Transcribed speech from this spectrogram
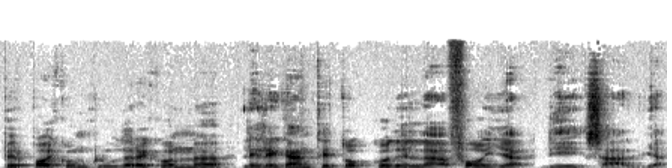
per poi concludere con l'elegante tocco della foglia di salvia.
